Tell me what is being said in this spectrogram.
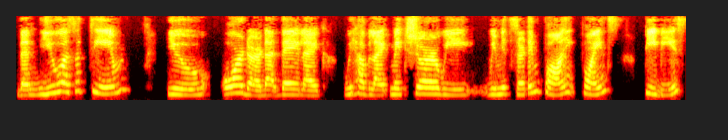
Then you as a team, you order that they like we have like make sure we we meet certain point points PVs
